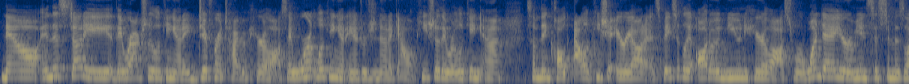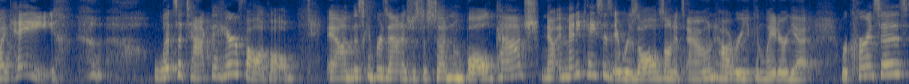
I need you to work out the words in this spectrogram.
Now, in this study, they were actually looking at a different type of hair loss. They weren't looking at androgenetic alopecia. They were looking at something called alopecia areata. It's basically autoimmune hair loss where one day your immune system is like, hey, let's attack the hair follicle. And this can present as just a sudden bald patch. Now, in many cases, it resolves on its own. However, you can later get recurrences.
